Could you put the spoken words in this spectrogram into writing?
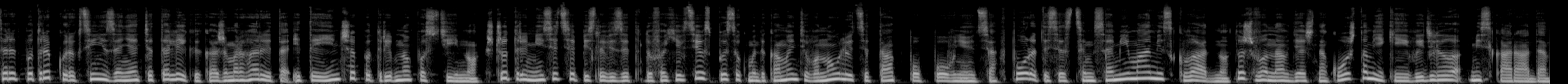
Серед потреб корекційні заняття та ліки, каже Маргарита, і те інше потрібно постійно. Що три місяці після візиту до фахівців список медикаментів оновлюється та поповнюється. Впоратися з цим самій мамі складно, тож вона вдячна коштам, які їй виділила міська рада.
